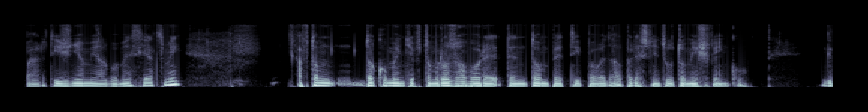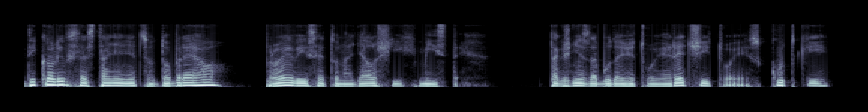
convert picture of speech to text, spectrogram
pár týždňami alebo mesiacmi. A v tom dokumente, v tom rozhovore ten Tom Petty povedal presne túto myšlienku. Kdykoliv sa stane niečo dobrého, projeví sa to na ďalších místech. Takže nezabúdaj, že tvoje reči, tvoje skutky,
